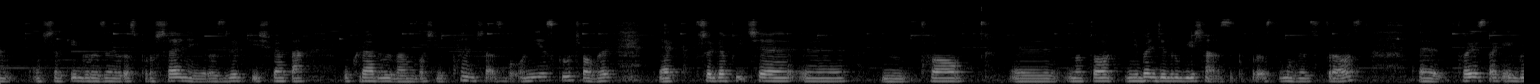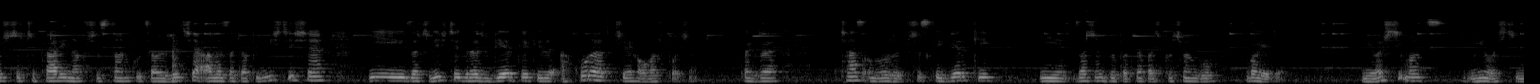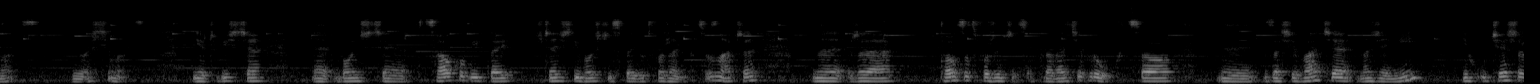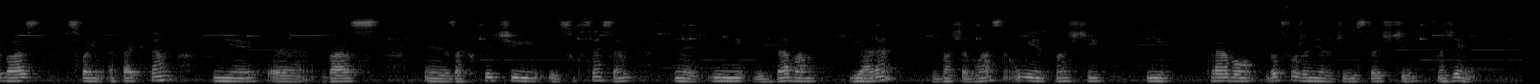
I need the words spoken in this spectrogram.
wszelkiego rodzaju rozproszenie i rozrywki świata ukradły Wam właśnie ten czas, bo on jest kluczowy. Jak przegapicie y, mm, to, y, no to nie będzie drugiej szansy, po prostu mówiąc wprost. Y, To jest tak, jakbyście czekali na przystanku całe życie, ale zagapiliście się i zaczęliście grać w gierkę, kiedy akurat przyjechał wasz pociąg. Także czas odłożyć wszystkie gierki i zacząć wypatrywać pociągu, bo jedzie. Miłości moc, miłości moc, miłości moc. I oczywiście e, bądźcie w całkowitej szczęśliwości swojego tworzenia. Co znaczy, e, że to, co tworzycie, co wprawiacie w ruch, co e, zasiewacie na ziemi, niech ucieszy Was swoim efektem, niech Was zachwyci sukcesem i niech da Wam wiarę Wasze własne umiejętności i prawo do tworzenia rzeczywistości na Ziemi.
